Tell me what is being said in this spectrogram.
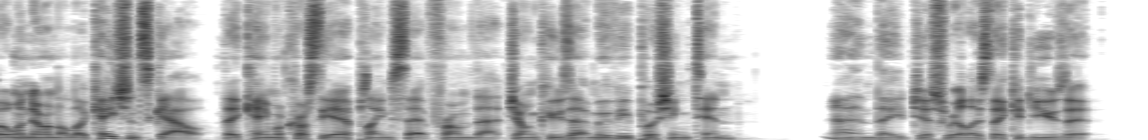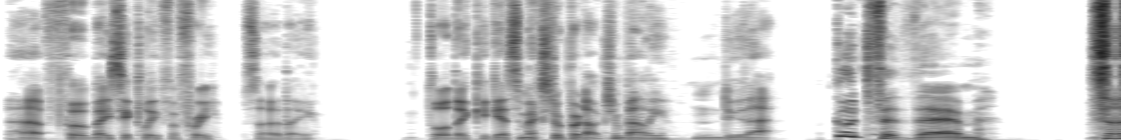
But when they're on a location scout, they came across the airplane set from that John Cusack movie, Pushing Tin, and they just realized they could use it uh, for basically for free. So they thought they could get some extra production value and do that. Good for them. So,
